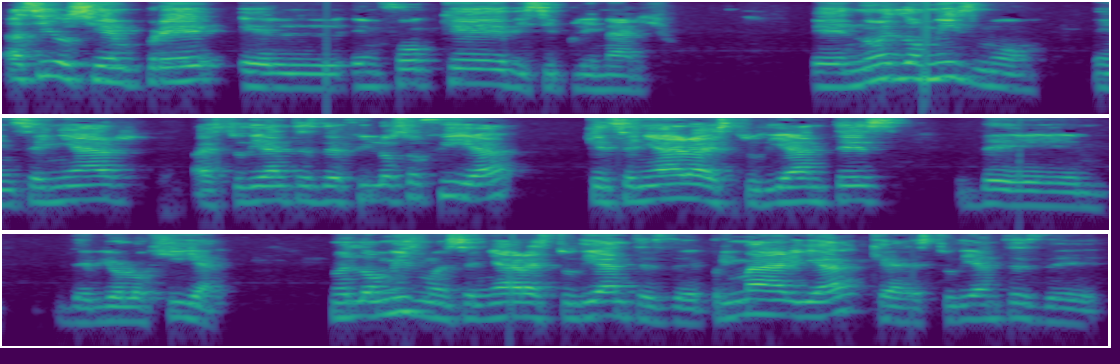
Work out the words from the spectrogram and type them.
ha sido siempre el enfoque disciplinario. Eh, no es lo mismo enseñar a estudiantes de filosofía que enseñar a estudiantes de, biología. No es lo mismo enseñar a estudiantes de primaria que a estudiantes de,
